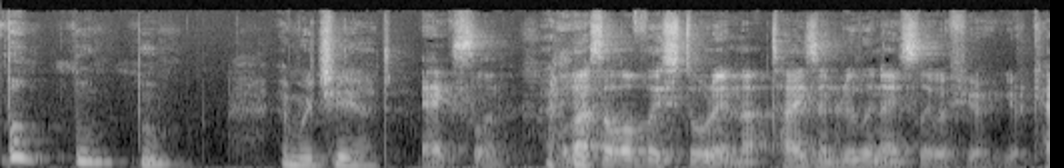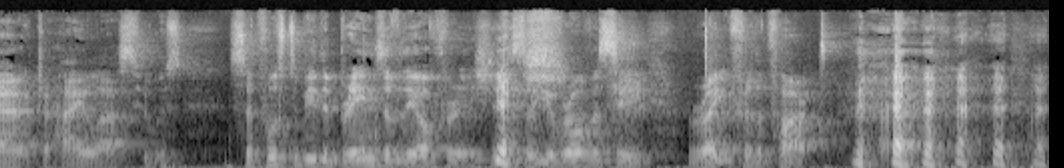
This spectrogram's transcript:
boom, boom, boom, and we cheered. Excellent. Well, that's a lovely story, and that ties in really nicely with your, your character Hylas, who was supposed to be the brains of the operation. Yes. So you were obviously right for the part.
